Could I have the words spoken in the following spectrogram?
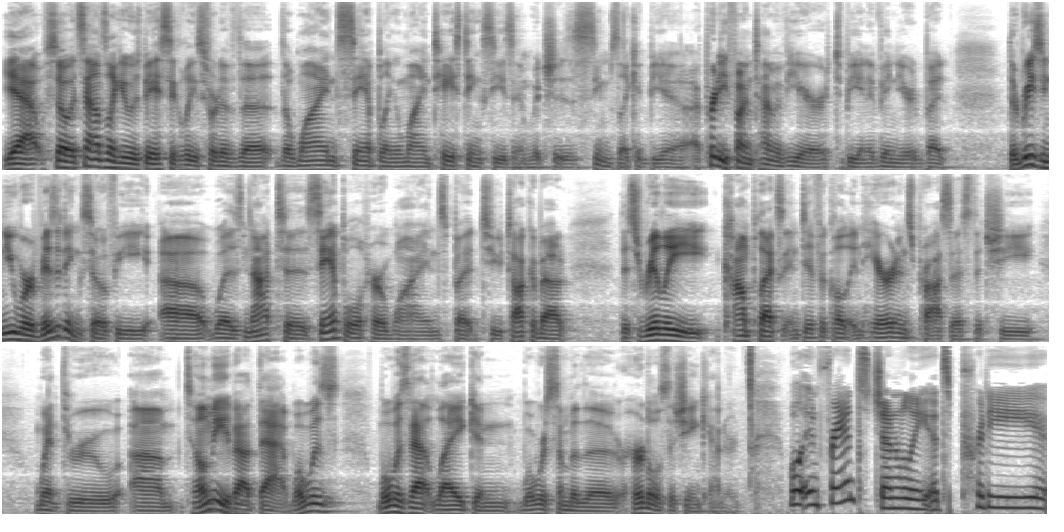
Yeah, so it sounds like it was basically sort of the the wine sampling and wine tasting season, which is seems like it'd be a, a pretty fun time of year to be in a vineyard. But the reason you were visiting Sophie uh, was not to sample her wines, but to talk about this really complex and difficult inheritance process that she went through. Um, tell me about that. What was what was that like, and what were some of the hurdles that she encountered? Well, in France, generally, it's pretty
